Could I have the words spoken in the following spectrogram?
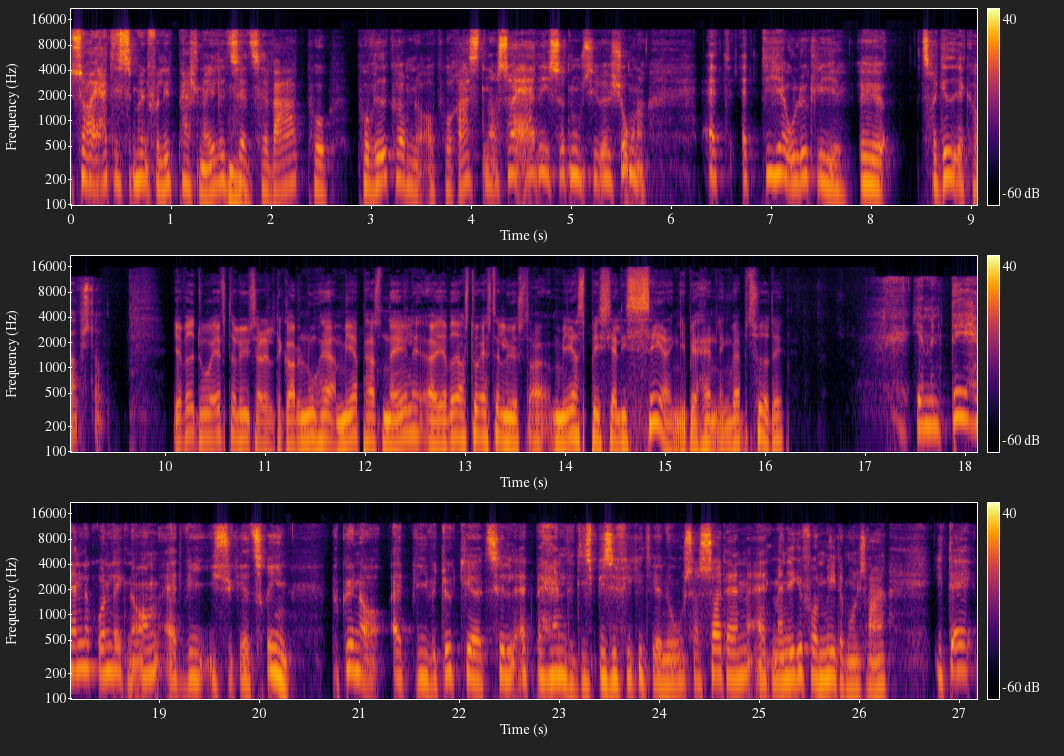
så er det simpelthen for lidt personale mm. til at tage vare på, på vedkommende og på resten. Og så er det i sådan nogle situationer, at, at de her ulykkelige øh, tragedier kan opstå. Jeg ved, du efterlyser, eller det gør du nu her, mere personale, og jeg ved også, du efterlyser mere specialisering i behandling. Hvad betyder det? Jamen, det handler grundlæggende om, at vi i psykiatrien begynder at blive dygtigere til at behandle de specifikke diagnoser, sådan at man ikke får en metermålsvare. I dag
